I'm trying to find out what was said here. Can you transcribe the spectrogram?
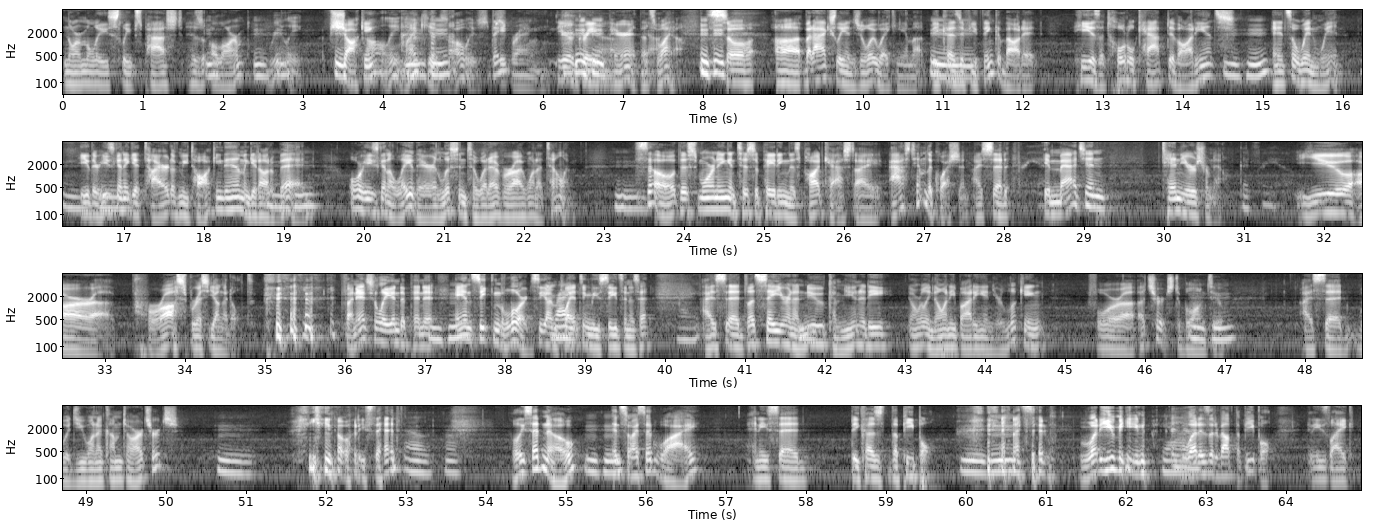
normally sleeps past his mm-hmm. alarm. Mm-hmm. Really? Shocking. Golly, my kids always They- sprang. You're a great parent, that's Yeah, why. so, uh, but I actually enjoy waking him up because if you think about it, he is a total captive audience and it's a win win. Either he's going to get tired of me talking to him and get out of bed, or he's going to lay there and listen to whatever I want to tell him. Hmm. So, this morning, anticipating this podcast, I asked him the question. I said, Imagine 10 years from now, Good for you. you are a prosperous young adult, financially independent, mm-hmm. and seeking the Lord. See, I'm Right. planting these seeds in his head. Right. I said, let's say you're in a new community, don't really know anybody, and you're looking for a, a church to belong to. Mm-hmm. I said, would you want to come to our church? Hmm. you know what he said? Oh, oh. Well, he said no. Mm-hmm. And so I said, why? And he said, because the people. Mm-hmm. and I said, what do you mean? Yeah. What is it about the people? And he's like,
